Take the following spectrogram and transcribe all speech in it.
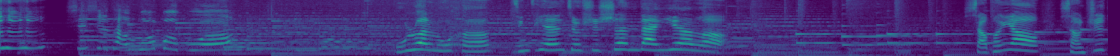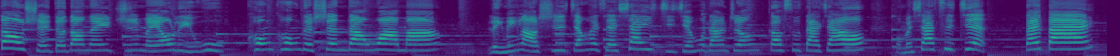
谢谢糖果伯伯。无论如何，今天就是圣诞夜了。小朋友想知道谁得到那一只没有礼物、空空的圣诞袜吗？玲玲老师将会在下一集节目当中告诉大家哦。我们下次见，拜拜。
